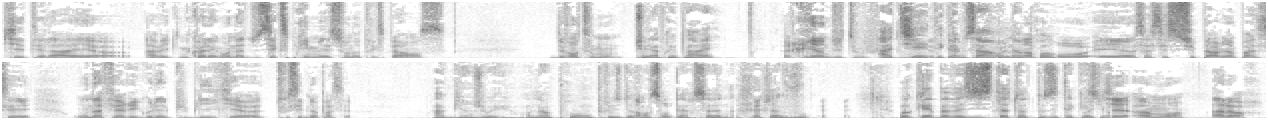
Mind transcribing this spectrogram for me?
qui étaient là et euh, avec une collègue on a dû s'exprimer sur notre expérience devant tout le monde. Tu l'as préparé? Rien du tout. Ah, tu y as été comme ça en full impro? et euh, ça s'est super bien passé. On a fait rigoler le public et euh, tout s'est bien passé. Ah, bien joué. En impro en plus devant Impro. 100 personnes, j'avoue. ok, bah vas-y, c'est à toi de poser ta question. Ok, à moi. Alors,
